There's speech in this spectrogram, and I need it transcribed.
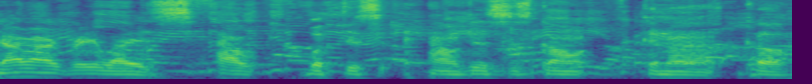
Now I realize how what this how this is going gonna go.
